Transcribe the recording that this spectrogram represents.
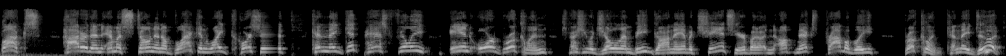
Bucks hotter than Emma Stone in a black and white corset. Can they get past Philly and or Brooklyn, especially with Joel Embiid gone? They have a chance here, but up next, probably Brooklyn. Can they do hmm. it?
